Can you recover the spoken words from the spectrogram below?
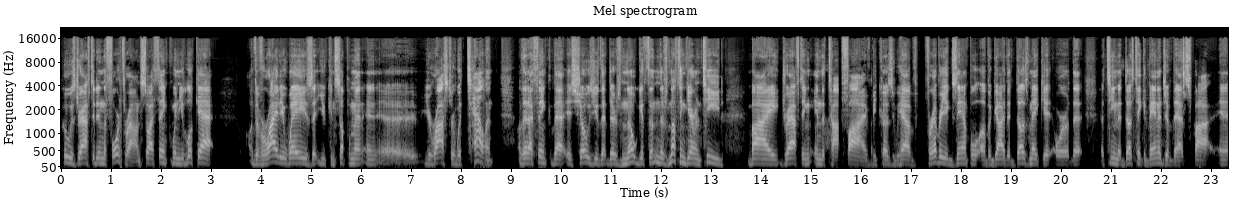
who was drafted in the fourth round. So I think when you look at the variety of ways that you can supplement uh, your roster with talent that I think that it shows you that there's no there's nothing guaranteed by drafting in the top five because we have for every example of a guy that does make it or that a team that does take advantage of that spot uh,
